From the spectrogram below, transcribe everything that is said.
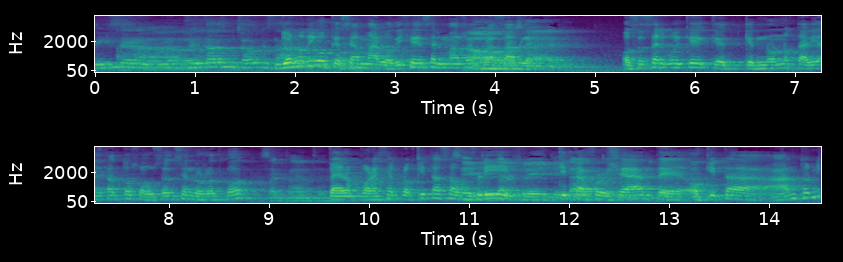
Dice, Ah. yo estaba escuchando que estaba. Yo no digo que sea malo, dije es el más reemplazable. No, o sea, O sea, es el güey que, que, que no notarías tanto su ausencia en los Red Hot. Exactamente. Pero, por ejemplo, quitas a un Sí, quita Flea, el Flea, quita, quita a Frusciante o quita a Anthony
